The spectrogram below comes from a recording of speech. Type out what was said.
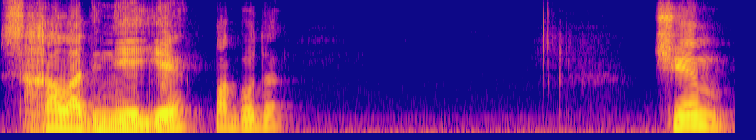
холоднее погода, чем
